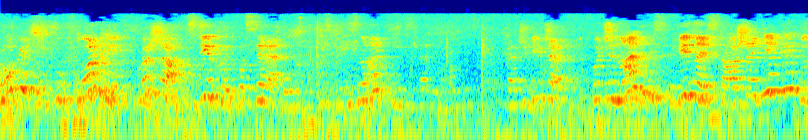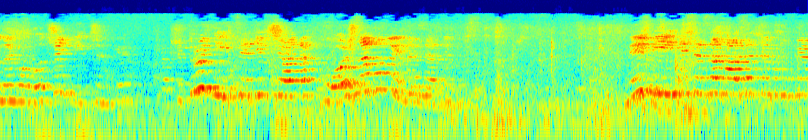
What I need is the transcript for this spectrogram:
Роблячи у формі коржа з діркою посередині різного тіста. Так дівчата, починаємо від найстаршої дівки до наймолодшої дівчинки. Так що трудіться, дівчата, кожна повинна взяти. Не бійтеся замазати руки.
